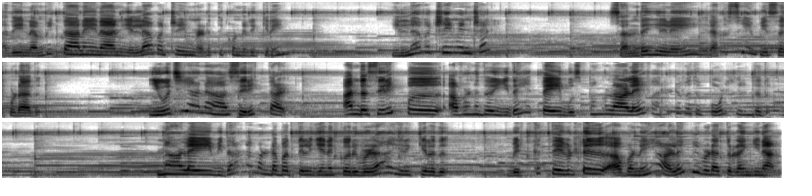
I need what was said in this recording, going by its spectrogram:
அதை நம்பித்தானே நான் எல்லாவற்றையும் நடத்தி கொண்டிருக்கிறேன்? எல்லாவற்றையும் என்றால்? சந்தையிலே ரகசியம் பேசக்கூடாது. யூஜியானா சிரித்தாள். அந்த சிரிப்பு அவனது இதயத்தை புஷ்பங்களாலே வருடுவது போல் இருந்தது. நாளை விதான மண்டபத்தில் எனக்கு ஒரு விழா இருக்கிறது. வெட்கத்தை விட்டு அவனை அழைப்பு விடத் தொடங்கினான்.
